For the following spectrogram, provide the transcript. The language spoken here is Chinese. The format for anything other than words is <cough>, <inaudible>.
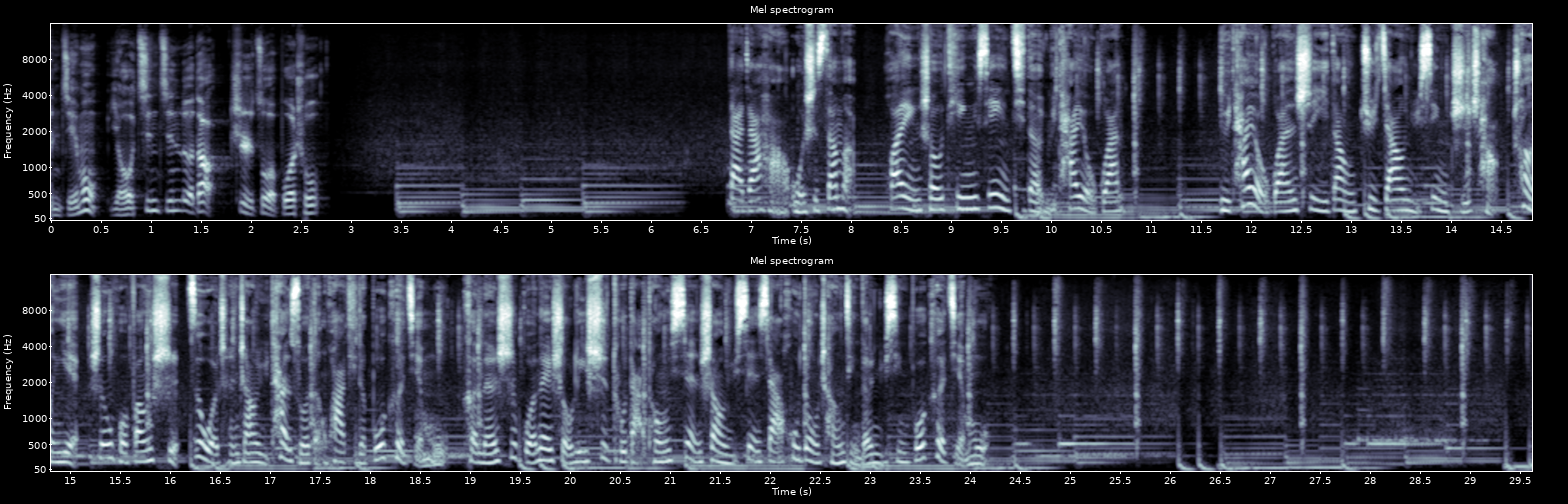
本节目由津津乐道制作播出。大家好，我是 Summer，欢迎收听新一期的《与他有关》。与他有关是一档聚焦女性职场、创业、生活方式、自我成长与探索等话题的播客节目，可能是国内首例试图打通线上与线下互动场景的女性播客节目。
